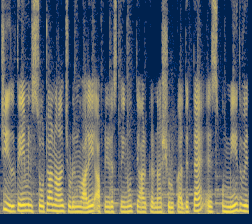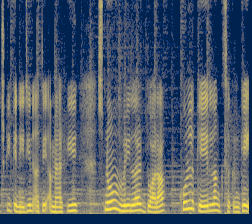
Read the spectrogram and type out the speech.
ਝੀਲ ਤੇ ਮਿਨਿਸੋਟਾ ਨਾਲ ਜੁੜਨ ਵਾਲੇ ਆਪਣੇ ਰਸਤੇ ਨੂੰ ਤਿਆਰ ਕਰਨਾ ਸ਼ੁਰੂ ਕਰ ਦਿੱਤਾ ਹੈ। ਇਸ ਉਮੀਦ ਵਿੱਚ ਕਿ ਕੈਨੇਡੀਅਨ ਅਤੇ ਅਮਰੀਕੀ ਸਨੋਵੀਲਰ ਦੁਆਰਾ ਖੁੱਲ ਕੇ ਲੰਘ ਸਕਣਗੇ।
